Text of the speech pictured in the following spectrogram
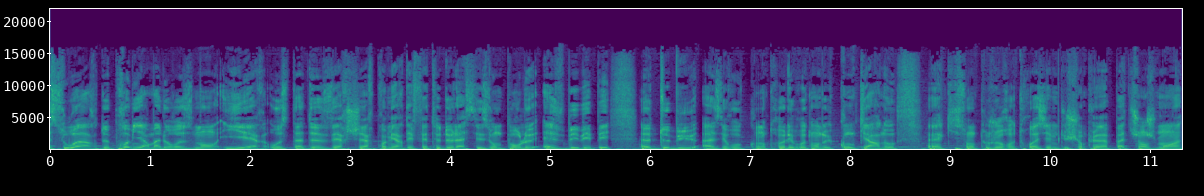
soir de première malheureusement hier au stade Verchères, première défaite de la saison pour le FBBP, deux buts à zéro contre les Bretons de Concarneau, qui sont toujours troisième du championnat. Pas de changement hein,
